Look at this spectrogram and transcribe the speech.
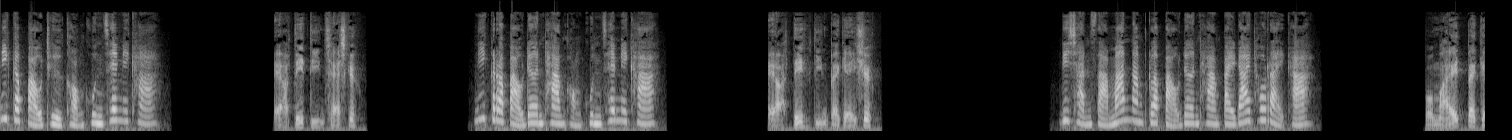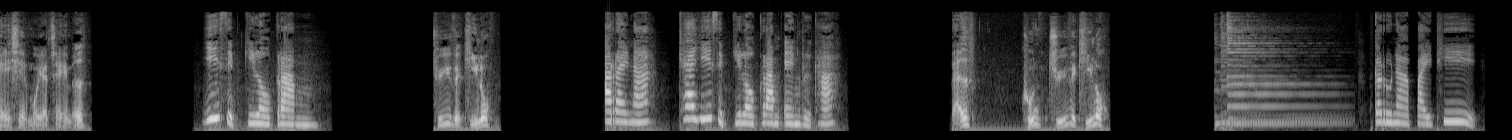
นี่กระเป๋าถือของคุณใช่ไหมคะ Er det din taske? นี่กระเป๋าเดินทางของคุณใช่ไหมคะ Er det din bagage? ดิฉันสามารถนำกระเป๋าเดินทางไปได้เท่าไหร่คะ Hvor meget bagage må jeg tage med? ยี่สิบกิโลกรัม 20 kilo? อะไรนะ แค่ยี่สิบกิโลกรัมเองหรือคะ Hvad? Kun 20 kilo? กรุณาไปที่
